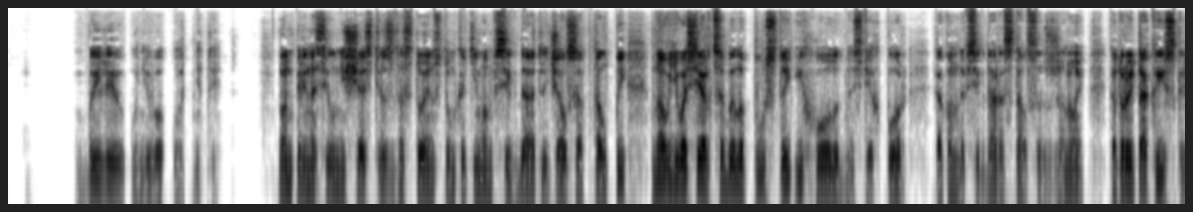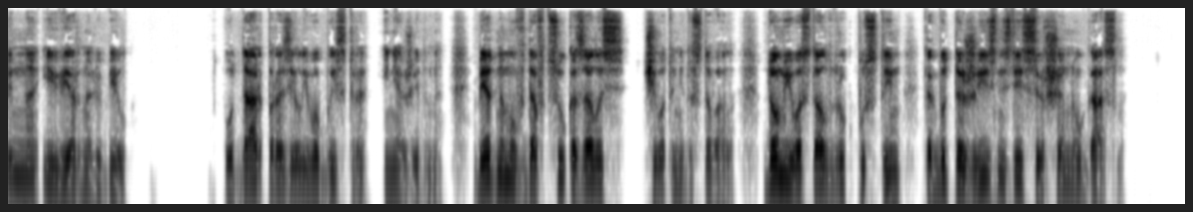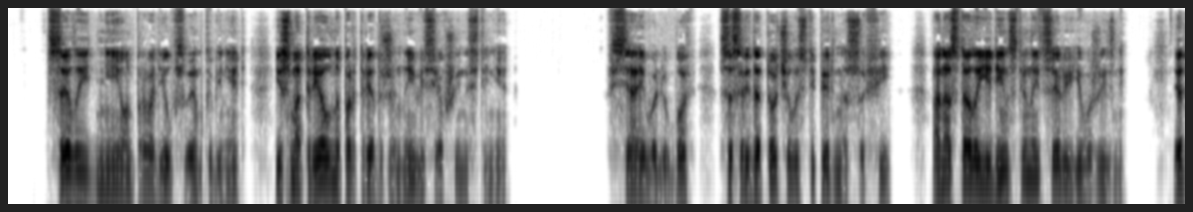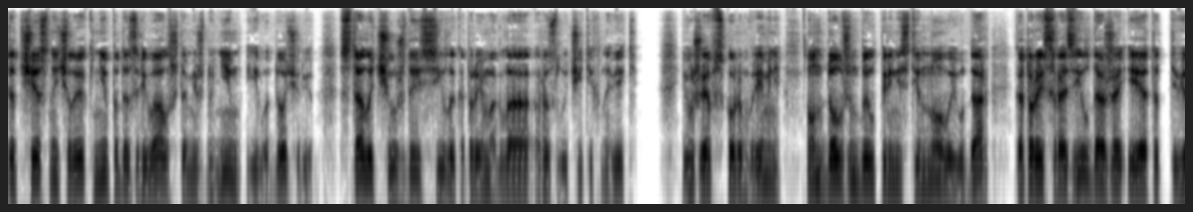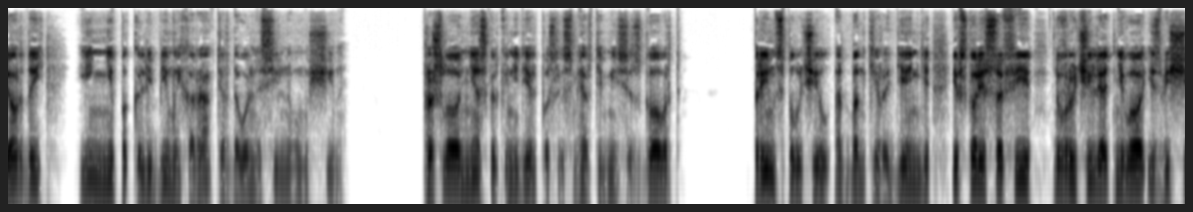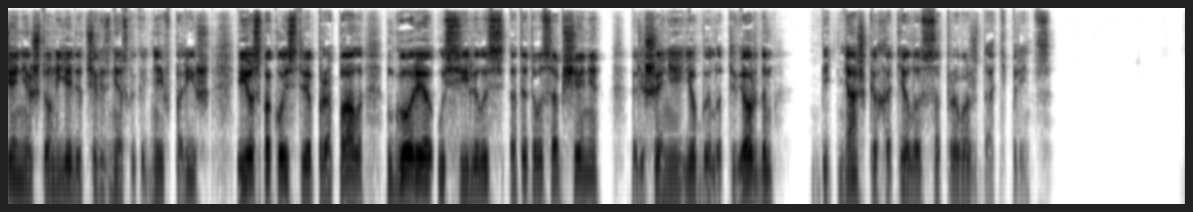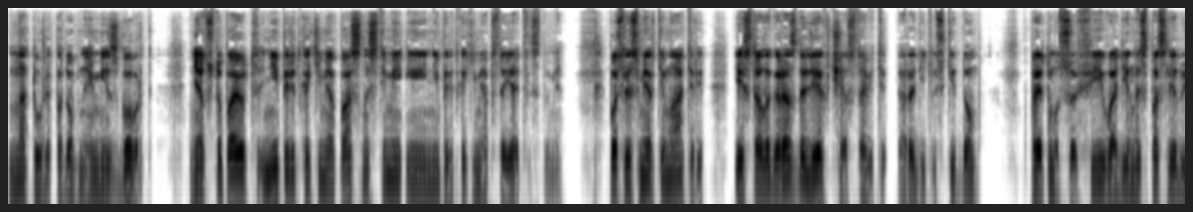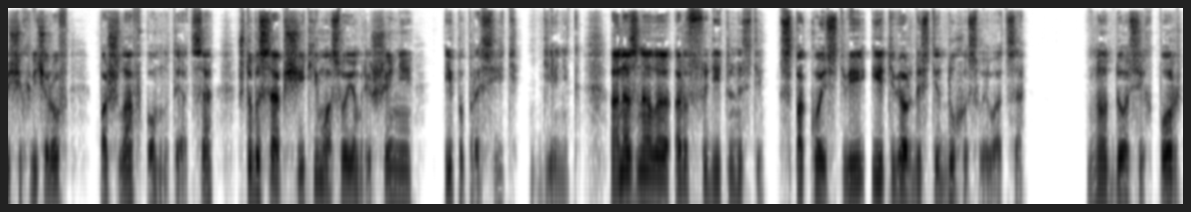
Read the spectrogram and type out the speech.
были у него отняты. Он переносил несчастье с достоинством, каким он всегда отличался от толпы, но в его сердце было пусто и холодно с тех пор, как он навсегда расстался с женой, которую так искренно и верно любил. Удар поразил его быстро и неожиданно. Бедному вдовцу казалось, чего-то недоставало. Дом его стал вдруг пустым, как будто жизнь здесь совершенно угасла. Целые дни он проводил в своем кабинете и смотрел на портрет жены, висевший на стене. Вся его любовь сосредоточилась теперь на Софи, она стала единственной целью его жизни. Этот честный человек не подозревал, что между ним и его дочерью стала чуждая сила, которая могла разлучить их навеки и уже в скором времени он должен был перенести новый удар, который сразил даже и этот твердый и непоколебимый характер довольно сильного мужчины. Прошло несколько недель после смерти миссис Говард, Принц получил от банкира деньги, и вскоре Софи вручили от него извещение, что он едет через несколько дней в Париж. Ее спокойствие пропало, горе усилилось от этого сообщения. Решение ее было твердым. Бедняжка хотела сопровождать принца. Натуры, подобные мисс Говард, не отступают ни перед какими опасностями и ни перед какими обстоятельствами. После смерти матери ей стало гораздо легче оставить родительский дом, поэтому Софи в один из последующих вечеров пошла в комнаты отца, чтобы сообщить ему о своем решении и попросить денег. Она знала о рассудительности, спокойствии и твердости духа своего отца. Но до сих пор,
